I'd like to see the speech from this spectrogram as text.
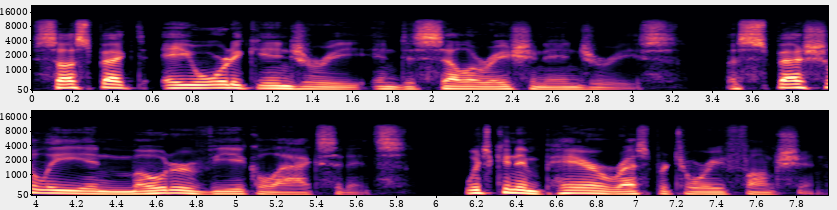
Suspect aortic injury and deceleration injuries, especially in motor vehicle accidents, which can impair respiratory function.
